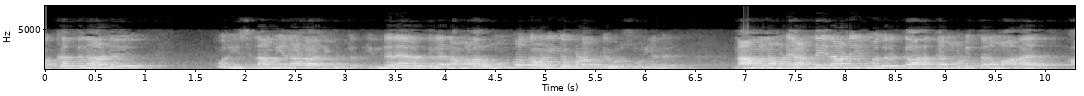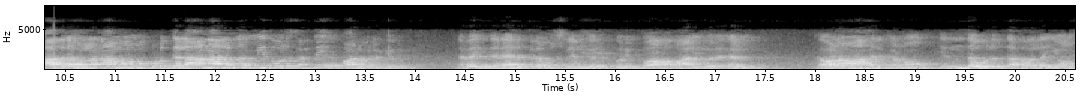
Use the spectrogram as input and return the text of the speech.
பக்கத்து நாடு ஒரு இஸ்லாமிய நாடாகிவிட்டது. இந்த நேரத்தில் நம்மளை ரொம்ப கவனிக்கப்படக்கூடிய ஒரு சூழ்நிலை நாம நம்முடைய அண்டை நாடு என்பதற்காக கண்மூடித்தனமாக ஆதரவெல்லாம் நாம ஒன்றும் கொடுக்கல. ஆனாலும் நம் மீது ஒரு சந்தேகம் பார்வை இருக்கிறது எனவே இந்த நேரத்தில் முஸ்லிம்கள் குறிப்பாக வாலிபர்கள் கவனமாக இருக்கணும். எந்த ஒரு தகவலையும்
